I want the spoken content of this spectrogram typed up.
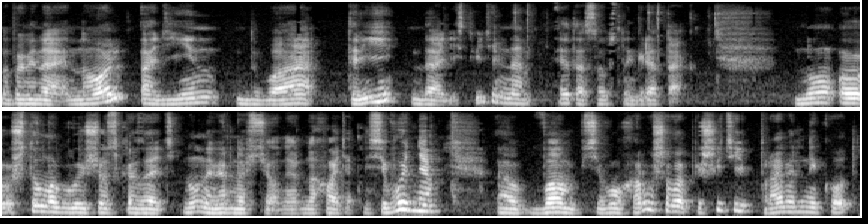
Напоминаю, 0, 1, 2, 3. Да, действительно, это, собственно говоря, так. Ну, э, что могу еще сказать? Ну, наверное, все. Наверное, хватит на сегодня. Э, вам всего хорошего. Пишите правильный код.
